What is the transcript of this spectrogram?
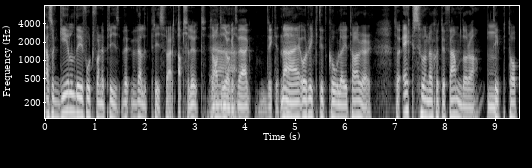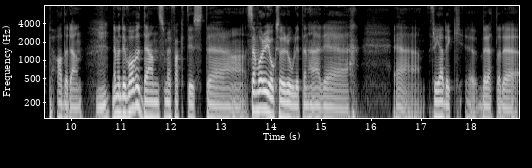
Alltså Guild är ju fortfarande pris, vä- väldigt prisvärt. Absolut. Det har inte Eh, dragit iväg riktigt. Nej, och riktigt coola gitarrer. Så X175 då, då Mm. Tip-Top hade den. Mm. Nej men det var väl den som jag faktiskt... Eh, sen var det ju också roligt den här... Eh, eh, Fredrik eh, berättade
